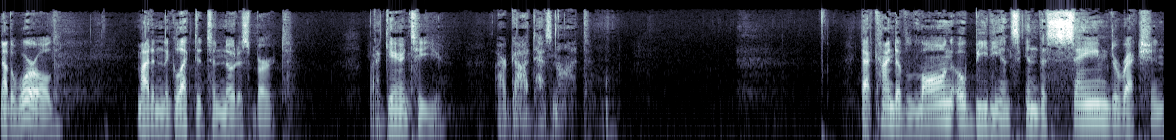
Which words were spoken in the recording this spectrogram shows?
Now, the world might have neglected to notice Bert, but I guarantee you, our God has not. That kind of long obedience in the same direction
